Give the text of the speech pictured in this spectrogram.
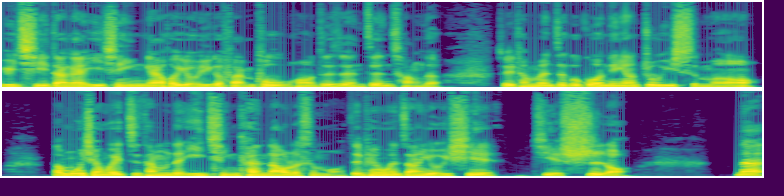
预期大概疫情应该会有一个反扑哦，这是很正常的。所以他们这个过年要注意什么哦？到目前为止，他们的疫情看到了什么？这篇文章有一些解释哦。那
